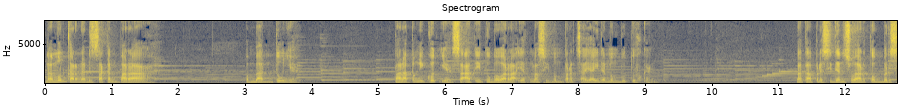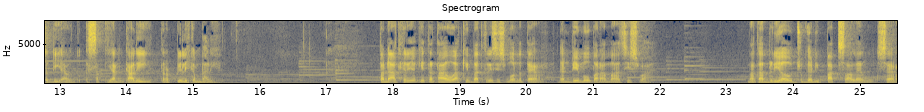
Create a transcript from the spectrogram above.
Namun karena desakan para pembantunya, para pengikutnya saat itu bahwa rakyat masih mempercayai dan membutuhkan. Maka Presiden Soeharto bersedia untuk kesekian kali terpilih kembali. Pada akhirnya kita tahu akibat krisis moneter dan demo para mahasiswa. Maka beliau juga dipaksa lengser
